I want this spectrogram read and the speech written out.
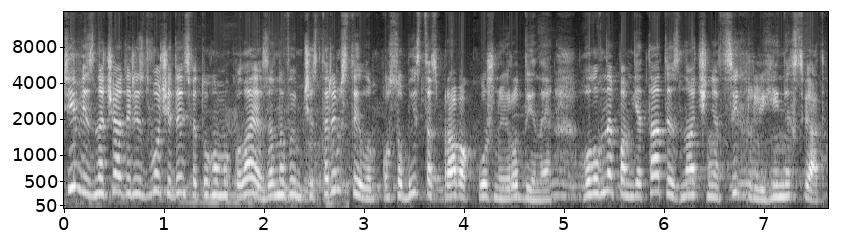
Втім, відзначати Різдво чи День Святого Миколая за новим чи старим стилем особиста справа кожної родини. Головне пам'ятати значення цих релігійних свят,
